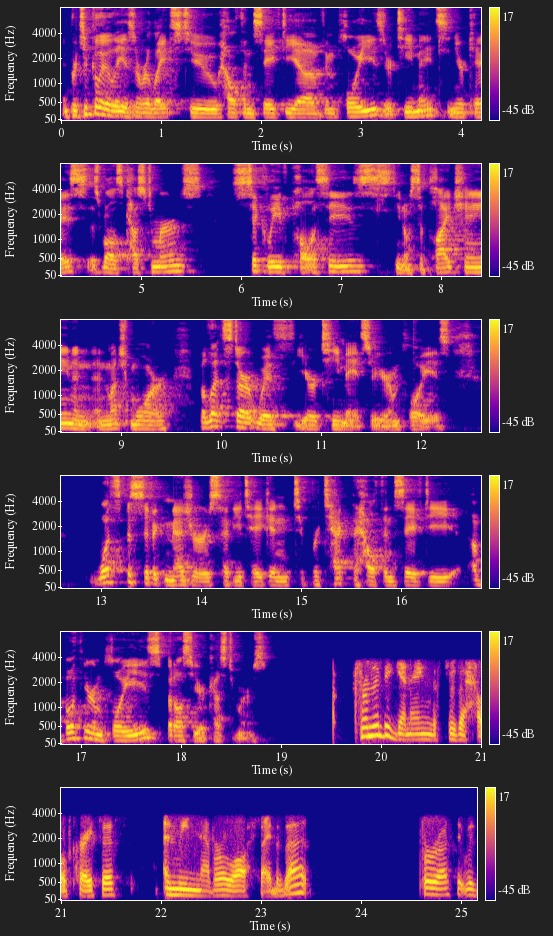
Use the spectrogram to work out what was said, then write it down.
And particularly as it relates to health and safety of employees or teammates in your case, as well as customers, sick leave policies, you know, supply chain and, and much more. But let's start with your teammates or your employees what specific measures have you taken to protect the health and safety of both your employees, but also your customers? From the beginning, this was a health crisis, and we never lost sight of that. For us, it was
